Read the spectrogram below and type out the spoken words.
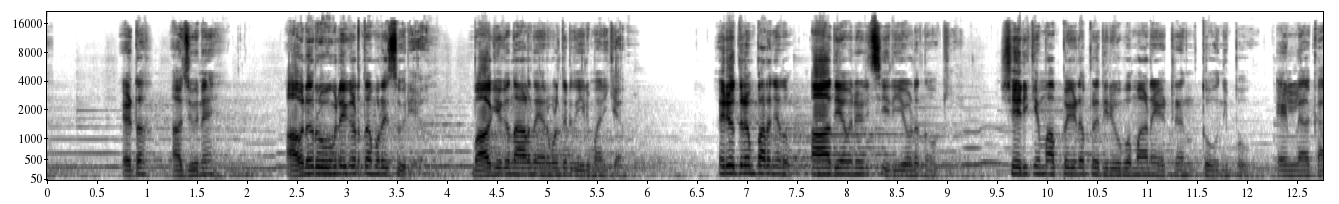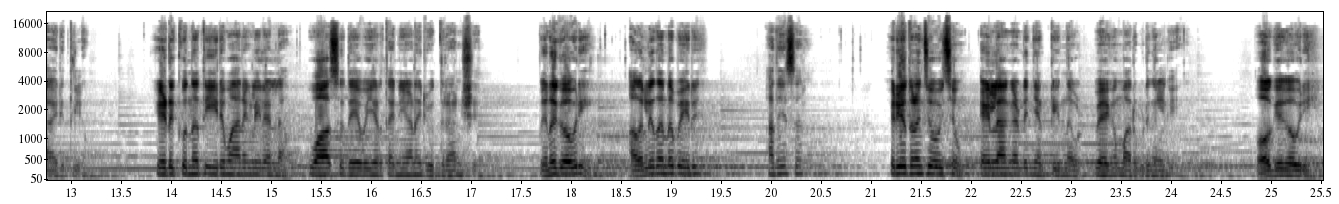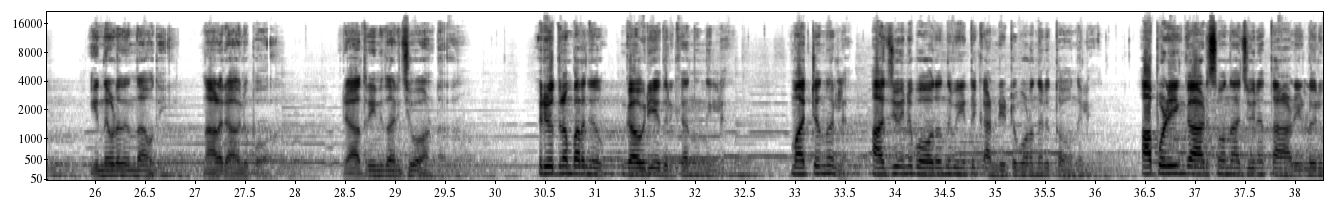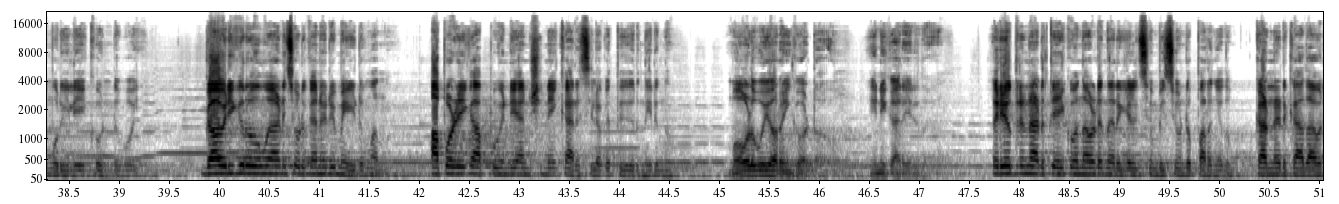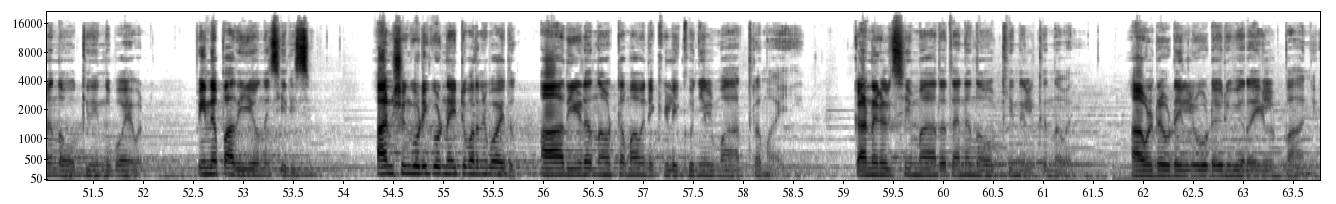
ഏട്ടാ അജുവിനെ അവന് റൂമിലേക്ക് കിടത്താൻ പറയും സൂര്യ. ബാക്കിയൊക്കെ നാളെ നേരമ്പോഴത്തേക്ക് തീരുമാനിക്കാം. രുദ്രൻ പറഞ്ഞതും ആദ്യം അവനൊരു ചിരിയോടെ നോക്കി. ശരിക്കും അപ്പയുടെ പ്രതിരൂപമാണ് ഏട്ടനെന്ന് തോന്നിപ്പോവും എല്ലാ കാര്യത്തിലും. എടുക്കുന്ന തീരുമാനങ്ങളിലെല്ലാം വാസുദേവയ്യർ തന്നെയാണ് രുദ്രാൻഷൻ പിന്നെ ഗൗരി അതല്ലേ തന്റെ പേര്? അതെ സർ. രുദ്രൻ ചോദിച്ചും എല്ലാം കണ്ട് ഞെട്ടിയുന്നവൾ വേഗം മറുപടി നൽകി. ഓക്കെ ഗൗരി ഇന്നിവിടെ നിന്നാൽ മതി. നാളെ രാവിലെ പോവാം. രാത്രി ഇനി തനിച്ചു പോകണ്ട രുദ്രൻ പറഞ്ഞു ഗൗരി എതിർക്കാൻ നിന്നില്ല. മറ്റൊന്നുമില്ല. അജുവിന് ബോധമൊന്ന് വീണ്ടും കണ്ടിട്ട് പോകണമെന്നൊരു തോന്നൽ. അപ്പോഴേക്കും ഗാർഡ്സ് വന്ന് അജുവിനെ താഴെയുള്ള ഒരു മുറിയിലേക്ക് കൊണ്ടുപോയി. ഗൗരിക്ക് റൂം കാണിച്ചു കൊടുക്കാൻ ഒരു മെയ്ഡും വന്നു. അപ്പോഴേക്ക് അപ്പുവിന്റെ അൻഷിനെ കരച്ചിലൊക്കെ തീർന്നിരുന്നു. മോൾ പോയി ഉറങ്ങിക്കോട്ടോ. ഇനി കരയരുത്. രുദ്രൻ അടുത്തേക്ക് വന്ന് അവിടെ നെറുകിൽ ചുംബിച്ചുകൊണ്ട് പറഞ്ഞതും കണ്ണെടുക്കാതെ അവനെ നോക്കി നിന്ന് പോയവൾ. പിന്നെ പതിയെ ഒന്ന് ചിരിച്ചു. അനുഷും കൂടി ഗുഡ് നൈറ്റ് പറഞ്ഞു പോയതും ആദിയുടെ നോട്ടം അവന്റെ കിളിക്കുഞ്ഞിൽ മാത്രമായി. കണ്ണുകൾ ചിമ്മാതെ തന്നെ നോക്കി നിൽക്കുന്നവൻ അവളുടെ ഉടലിലൂടെ ഒരു വിറയിൽ പാഞ്ഞു.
